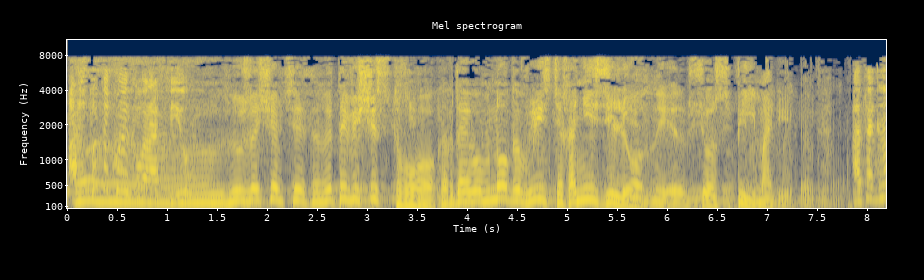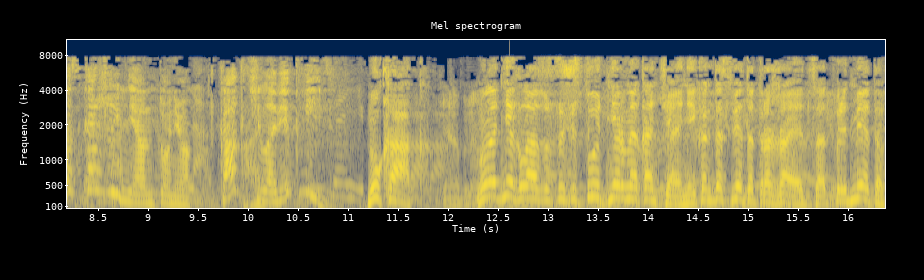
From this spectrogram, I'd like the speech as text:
а что такое хлорофил? ну зачем тебе это? Это вещество. Когда его много в листьях, они зеленые. Все, спи, Мария. А тогда скажи мне, Антонио, как человек видит? Ну как? Ну на дне глаза существует нервное окончание, и когда свет отражается от предметов...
